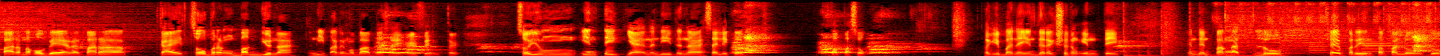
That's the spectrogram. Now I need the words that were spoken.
para makoveran, para kahit sobrang bagyo na, hindi pa rin mababasa yung air filter. So yung intake niya nandito na sa likod. Papasok. Mag-iba na yung direction ng intake. And then pangatlo, syempre yung tapalodo.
